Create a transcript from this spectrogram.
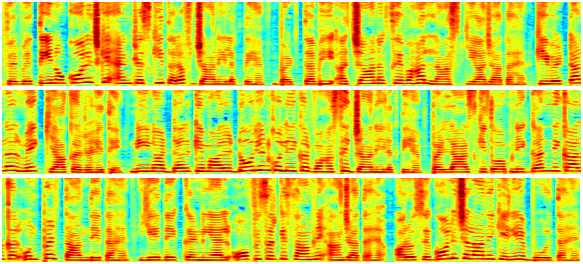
फिर वे तीनों कॉलेज के एंट्रेंस की तरफ़ जाने लगते हैं। बट तभी अचानक से वहाँ लाश किया जाता है कि वे टनल में क्या कर रहे थे। नीना डर के मारे डोरियन को लेकर वहाँ से जाने लगती है। पर लाश की तो अपनी गन निकाल कर उन पर तान देता है। ये देख देखकर नियल ऑफिसर के सामने आ जाता है और उसे गोली चलाने के लिए बोलता है।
